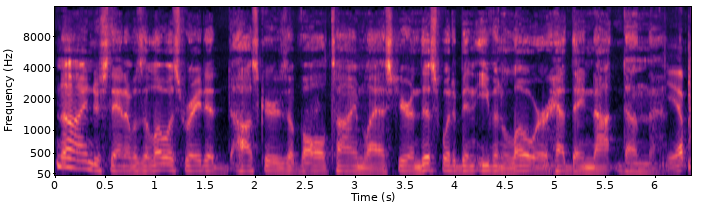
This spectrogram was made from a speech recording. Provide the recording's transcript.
No, I understand. It was the lowest rated Oscars of all time last year, and this would have been even lower had they not done that. Yep.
